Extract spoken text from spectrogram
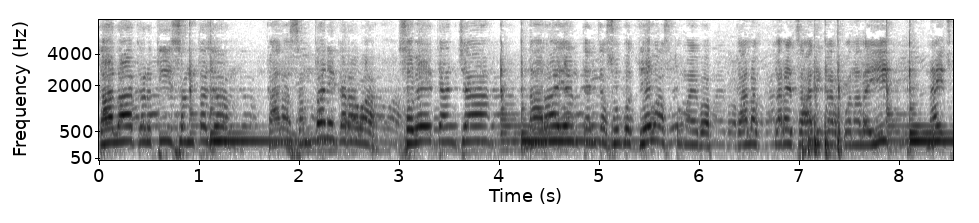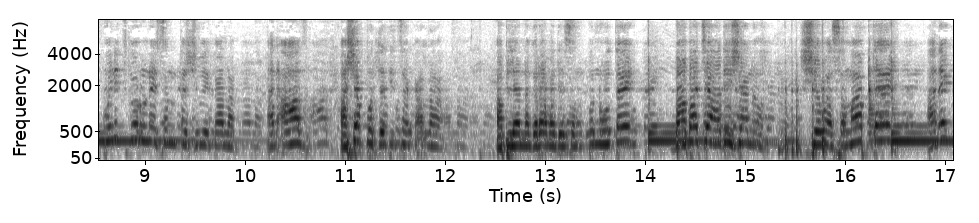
काला करती संतजन. काला संताने करावा. सगळे त्यांच्या नारायण त्यांच्यासोबत देव असतो मायबाप काला करायचा अधिकार कोणालाही नाहीच कोणीच करू नये संताशिवाय काला. आणि आज अशा पद्धतीचा काला आपल्या नगरामध्ये संपन्न होत आहे बाबाच्या आदेशानं सेवा समाप्त आहे. अनेक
